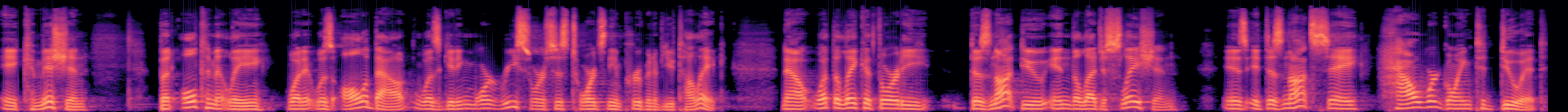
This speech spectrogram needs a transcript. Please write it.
a commission, but ultimately, what it was all about was getting more resources towards the improvement of Utah Lake. Now, what the Lake Authority does not do in the legislation is it does not say how we're going to do it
